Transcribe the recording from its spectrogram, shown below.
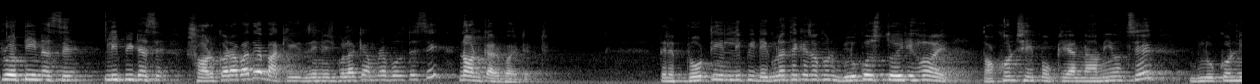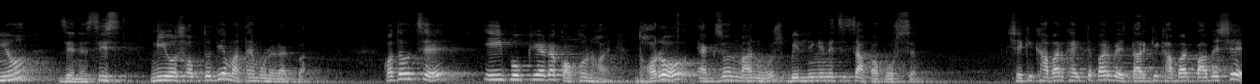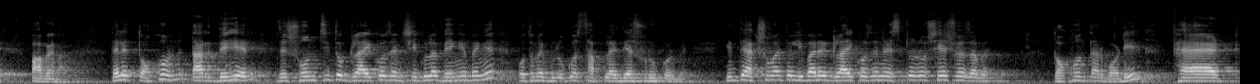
প্রোটিন আছে লিপিড আছে। শর্করা বাদে বাকি জিনিসগুলোকে আমরা বলতেছি নন কার্বোহাইড্রেট তাহলে প্রোটিন লিপিড এগুলো থেকে যখন গ্লুকোজ তৈরি হয়, তখন সেই প্রক্রিয়ার নামই হচ্ছে গ্লুকোনিও জেনেসিস নিও শব্দ দিয়ে মাথায় মনে রাখবা। কথা হচ্ছে এই প্রক্রিয়াটা কখন হয়? ধরো একজন মানুষ বিল্ডিংয়ের নিচে চাপা পড়ছে। সে কি খাবার খাইতে পারবে? তার কি খাবার পাবে সে? পাবে না। তাহলে তখন তার দেহের যে সঞ্চিত গ্লাইকোজেন সেগুলো ভেঙে ভেঙে প্রথমে গ্লুকোজ সাপ্লাই দেওয়া শুরু করবে। কিন্তু একসময় তো লিভারের গ্লাইকোজেনের স্টোরও শেষ হয়ে যাবে। তখন তার বডির ফ্যাট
